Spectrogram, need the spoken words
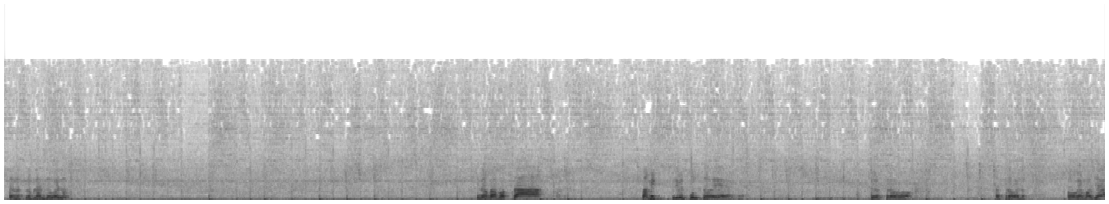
Este es nuestro plan de vuelo. Y nos vamos a Pamit, primer punto de, de nuestro nuestro vuelo. Como vemos ya,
